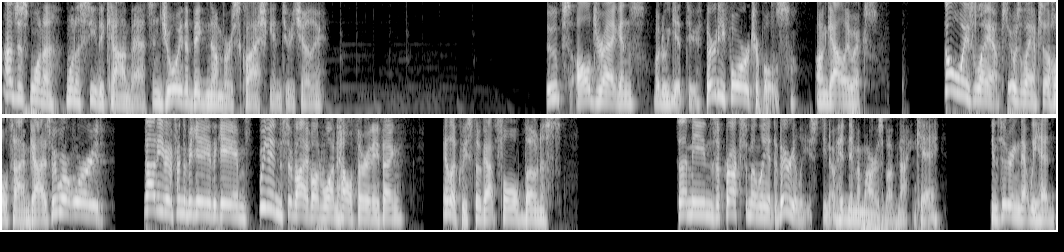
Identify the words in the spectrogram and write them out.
I just want to want to see the combats, enjoy the big numbers clashing into each other. Oops, all dragons. What do we get to? 34 triples on Gallywix. It's always lamps. It was lamps the whole time, guys. We weren't worried. Not even from the beginning of the game. We didn't survive on one health or anything. Hey, look, we still got full bonus. So that means approximately, at the very least, you know, hidden MMR is above 9k. Considering that we had,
